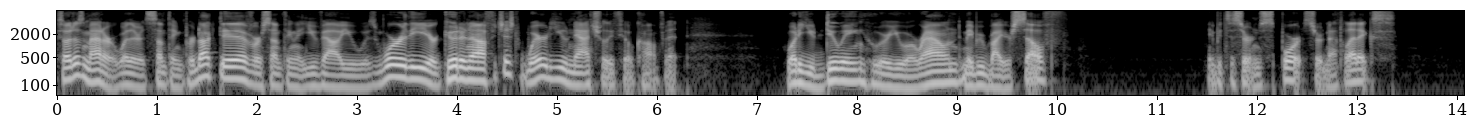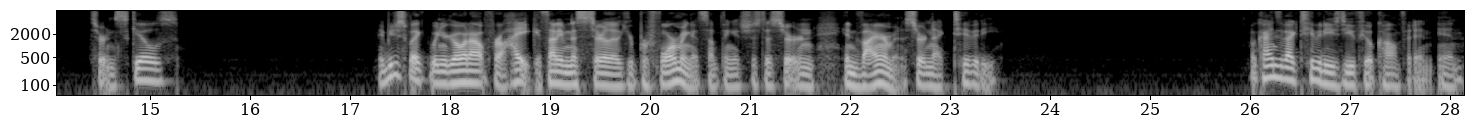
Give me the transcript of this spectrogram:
So it doesn't matter whether it's something productive or something that you value as worthy or good enough. It's just where do you naturally feel confident? What are you doing? Who are you around? Maybe by yourself. Maybe it's a certain sport, certain athletics, certain skills. Maybe just like when you're going out for a hike, it's not even necessarily like you're performing at something, it's just a certain environment, a certain activity. What kinds of activities do you feel confident in?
